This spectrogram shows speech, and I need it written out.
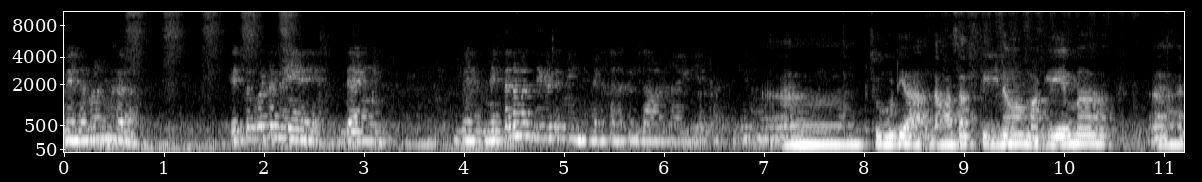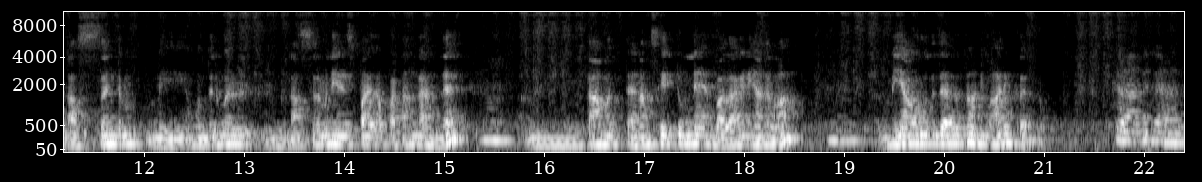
වෙනම කරා. එතකොට මේ දැන් මෙතනම දිගට මේ වෙන තැනකට දාන්න අයිඩියා එකක් තියෙනවා. චූටි අදහසක් තියෙනවා මගේම ලස්සනට මේ හොඳටම ලස්සනම නේල්ස් පා එකක් පටන් ගන්න. ම්, තාමත් තැනක් සෙට් උන්නේ නැහැ බලාගෙන යනවා. මේ අවුරුදු දැරුත් අනිවාර්යෙන් කරනවා. කරන්න කරන්න.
